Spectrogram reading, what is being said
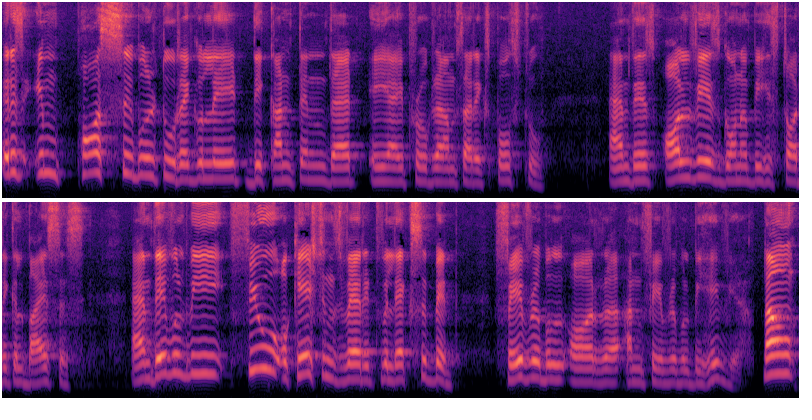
it is impossible to regulate the content that AI programs are exposed to. And there's always going to be historical biases. And there will be few occasions where it will exhibit favorable or uh, unfavorable behavior. Now,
